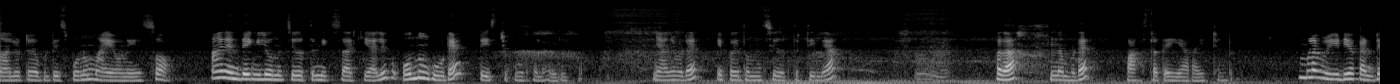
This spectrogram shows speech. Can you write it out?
നാലോ ടേബിൾ ടീസ്പൂൺ മയോണൈസോ അങ്ങനെ എന്തെങ്കിലും ഒന്ന് ചേർത്ത് മിക്സ് ആക്കിയാൽ ഒന്നും കൂടെ ടേസ്റ്റ് കൂടുതലായിരിക്കും. ഞാനിവിടെ ഇപ്പോൾ ഇതൊന്നും ചേർത്തിട്ടില്ല. അതാ നമ്മുടെ പാസ്ത തയ്യാറായിട്ടുണ്ട്. നമ്മളെ വീഡിയോ കണ്ട്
